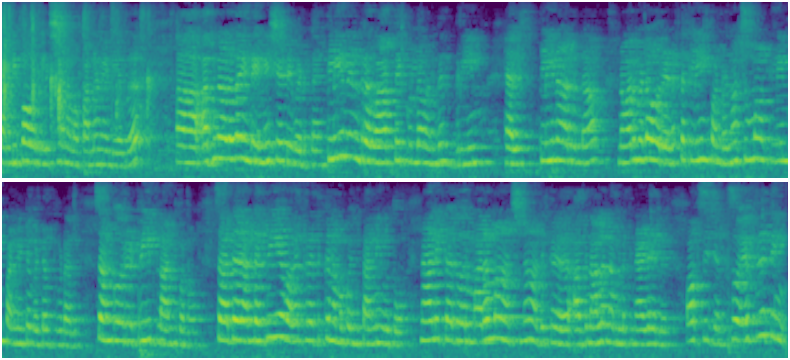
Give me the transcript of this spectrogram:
கண்டிப்பாக ஒரு விஷயம் நம்ம பண்ண வேண்டியது. அதனால தான் இந்த இனிஷியேட்டிவ் எடுத்தேன். க்ளீன்ன்ற வார்த்தைக்குள்ளே வந்து க்ரீன் ஹெல்த் க்ளீனாக இருந்தால் நார்மலாக ஒரு இடத்த க்ளீன் பண்ணுறோம்னா சும்மா க்ளீன் பண்ணிட்டு விடக்கூடாது. ஸோ அங்கே ஒரு ட்ரீ பிளான் பண்ணுவோம் ஸோ அதை அந்த ட்ரீயை வளர்க்குறதுக்கு நம்ம கொஞ்சம் தண்ணி ஊற்றுவோம் நாளைக்கு அது ஒரு மரமாக ஆச்சுன்னா அதுக்கு அதனால நம்மளுக்கு நிழல் ஆக்சிஜன் ஸோ எவ்ரி திங்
